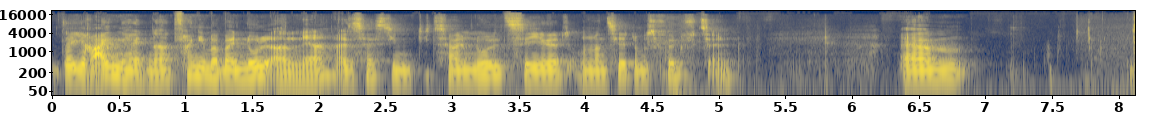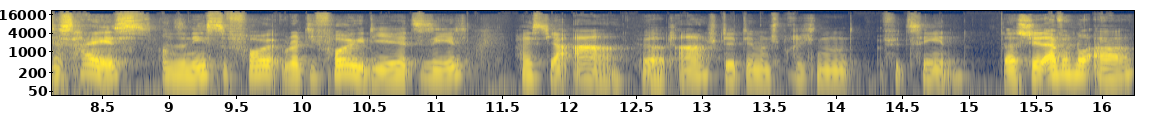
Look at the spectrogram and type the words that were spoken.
da ihre Eigenheiten hat, fangen die mal bei 0 an, ja? Also das heißt, die, die Zahl 0 zählt und man zählt nur bis 15. Ähm, das heißt, unsere nächste Folge, oder die Folge, die ihr jetzt seht, heißt ja A. Hört. Und A steht dementsprechend für 10. Da steht einfach nur A.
